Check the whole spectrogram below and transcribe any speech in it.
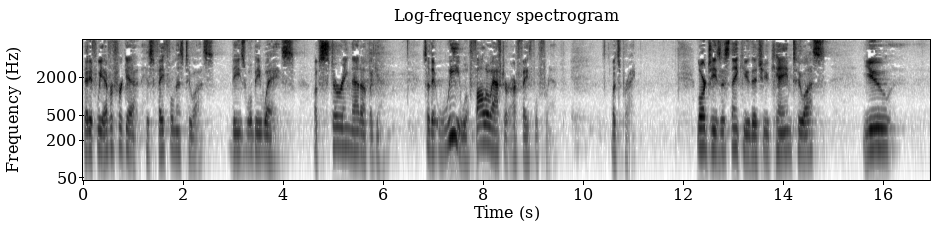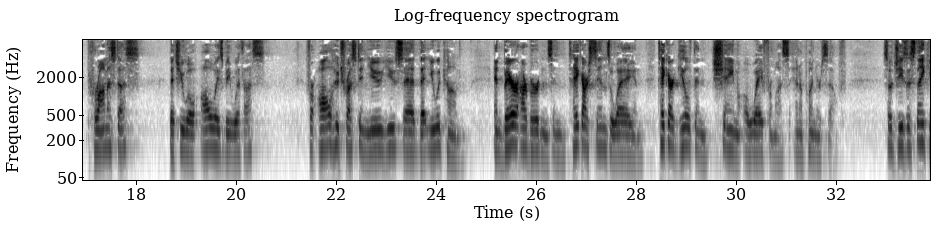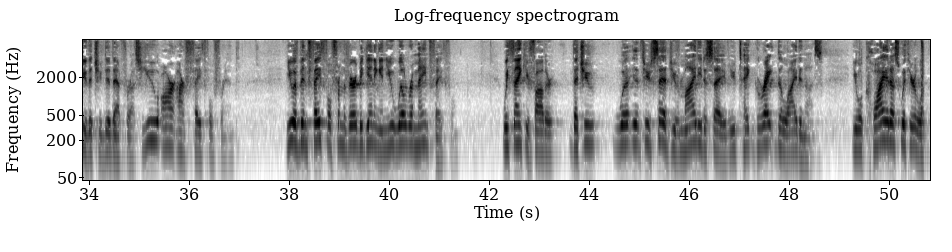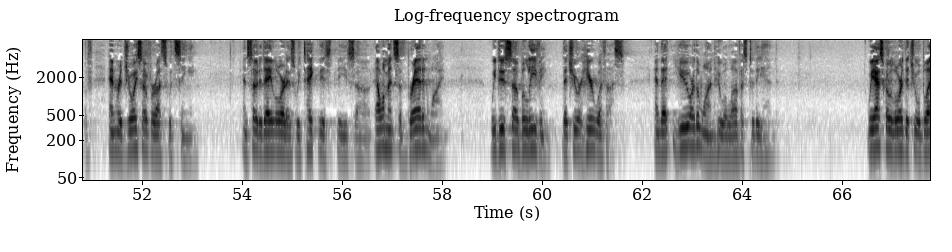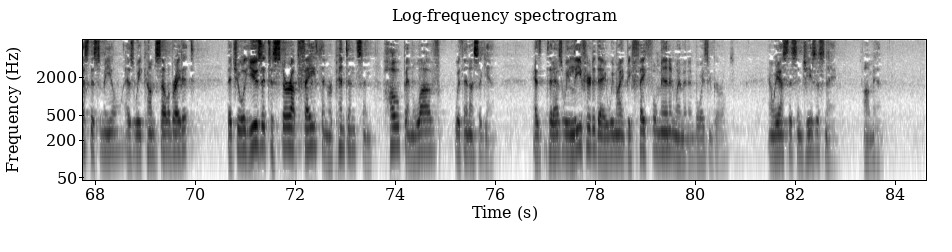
That if we ever forget his faithfulness to us, these will be ways of stirring that up again so that we will follow after our faithful friend. Let's pray. Lord Jesus, thank you that you came to us. You promised us that you will always be with us. For all who trust in you, you said that you would come and bear our burdens and take our sins away and take our guilt and shame away from us and upon yourself. So, Jesus, thank you that you did that for us. You are our faithful friend. You have been faithful from the very beginning, and you will remain faithful. We thank you, Father, that you, as you said, you're mighty to save. You take great delight in us. You will quiet us with your love and rejoice over us with singing. And so today, Lord, as we take these, these uh, elements of bread and wine, we do so believing that you are here with us and that you are the one who will love us to the end. We ask, O oh Lord, that you will bless this meal as we come celebrate it, that you will use it to stir up faith and repentance and hope and love within us again. As, that as we leave here today, we might be faithful men and women and boys and girls. And we ask this in Jesus' name. Amen.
